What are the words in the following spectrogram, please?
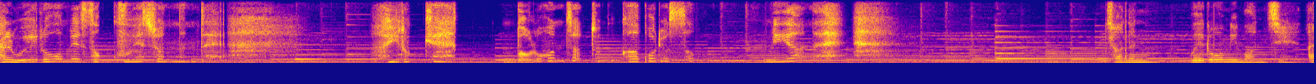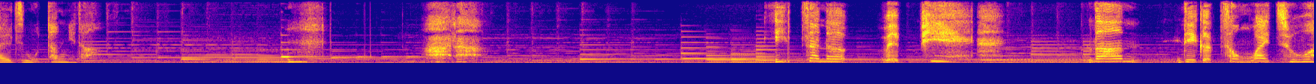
날 외로움에서 구해줬는데 이렇게 널 혼자 두고 가버려서 미안해. 저는 외로움이 뭔지 알지 못합니다. 음, 알아. 있잖아, 외피. 난 네가 정말 좋아.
